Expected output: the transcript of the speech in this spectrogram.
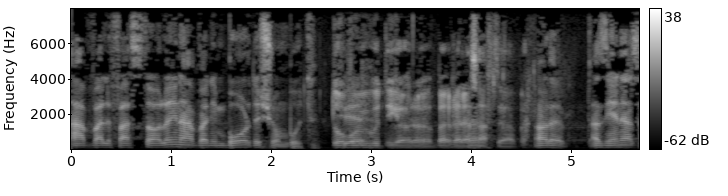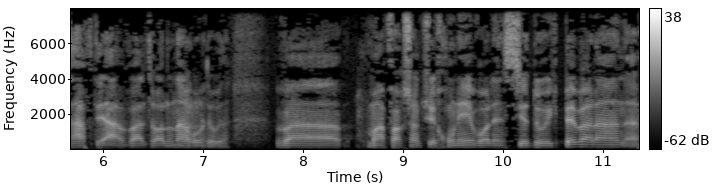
اول فصل حالا این اولین بردشون بود. دومی بود دیگه آره به غیر از هفته اول. آره از یعنی از هفته اول تا حالا نبرده بودن. و موفق شدن توی خونه والنسیا دو یک ببرن.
